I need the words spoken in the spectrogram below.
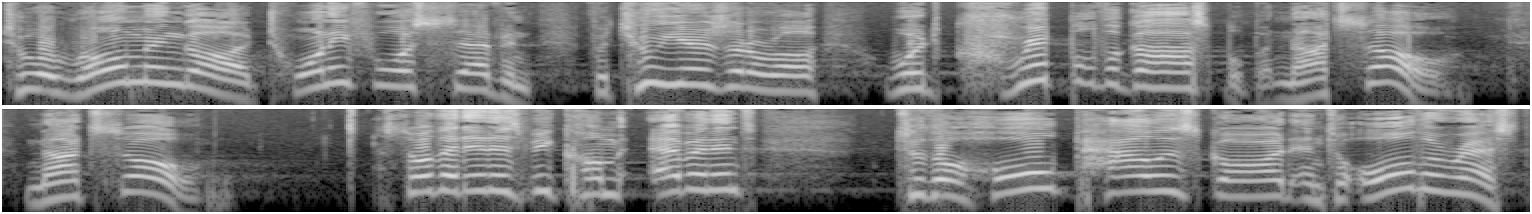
to a Roman guard 24 7 for two years in a row would cripple the gospel, but not so. Not so. So that it has become evident to the whole palace guard and to all the rest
